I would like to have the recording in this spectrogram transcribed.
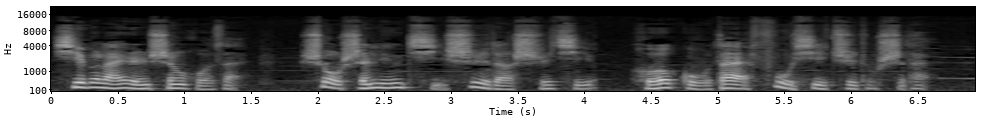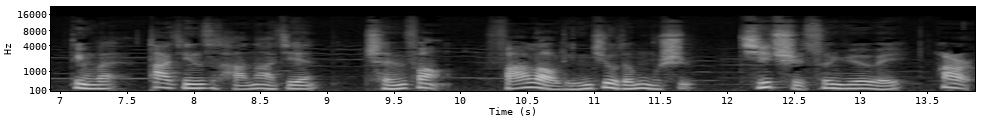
希伯来人生活在受神灵启示的时期和古代父系制度时代。另外，大金字塔那间陈放法老灵柩的墓室，其尺寸约为二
